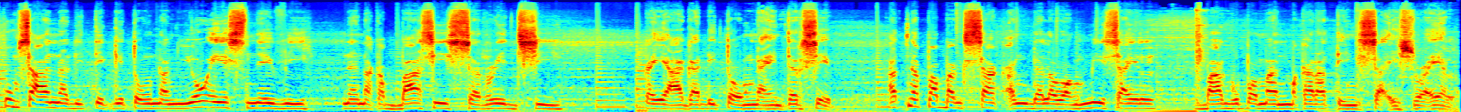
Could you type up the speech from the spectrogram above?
kung saan naditik ito ng US Navy na nakabase sa Red Sea. Kaya agad itong na-intercept at napabagsak ang dalawang missile bago pa man makarating sa Israel.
